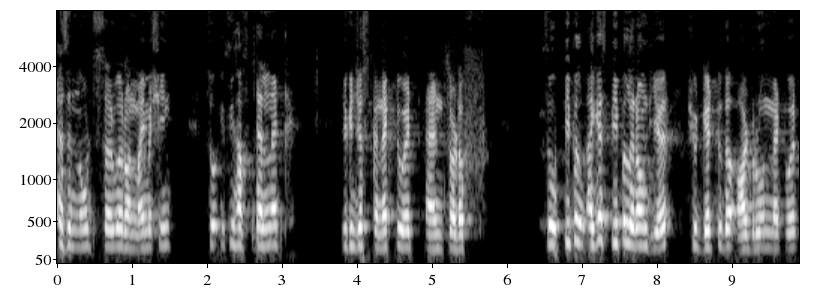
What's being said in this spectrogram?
as a node server on my machine. So if you have telnet, you can just connect to it and sort of so people, I guess people around here should get to the ArDrone network,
